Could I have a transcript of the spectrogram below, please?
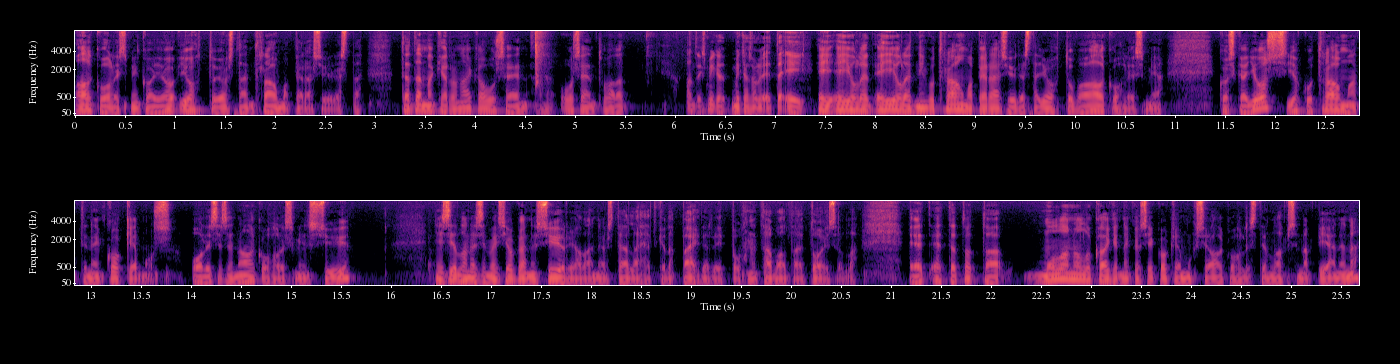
alkoholismi, johtuu jostain traumaperäisyydestä. Tätä mä kerron aika usein, usein tuolla Anteeksi, mikä, mikä se oli, että ei? Ei, ei ole, ei ole niin traumaperäisyydestä johtuvaa alkoholismia, koska jos joku traumaattinen kokemus olisi sen alkoholismin syy, niin silloin esimerkiksi jokainen syyrialainen olisi tällä hetkellä päihderiippuvainen tavalla tai toisella. Et, että tota, mulla on ollut kaiken näköisiä kokemuksia alkoholistin lapsena pienenä,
